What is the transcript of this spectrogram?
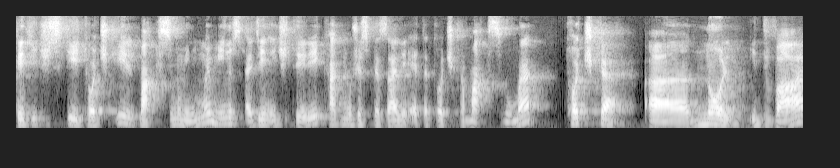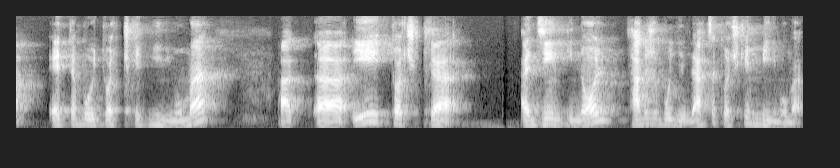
критические точки максимум, минимум, минус 1 и 4. Как мы уже сказали, это точка максимума. Точка э, 0 и 2 это будет точка минимума. Э, э, и точка 1 и 0 также будет являться точкой минимума.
